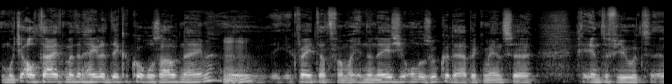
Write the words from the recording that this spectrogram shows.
moet je altijd met een hele dikke korrel zout nemen. Mhm. Eh, ik, ik weet dat van mijn Indonesië-onderzoeken. Daar heb ik mensen geïnterviewd eh,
